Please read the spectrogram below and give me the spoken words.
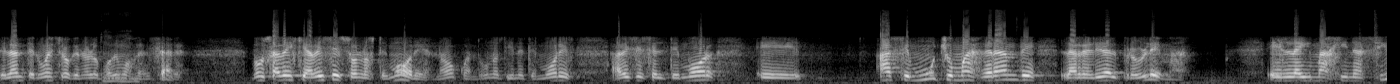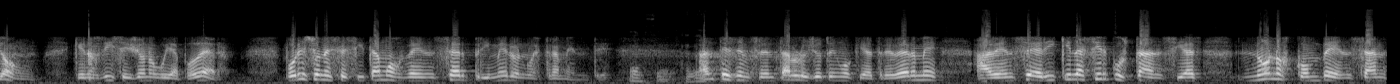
delante nuestro que no lo podemos vencer. Vos sabés que a veces son los temores, ¿no? Cuando uno tiene temores, a veces el temor eh, hace mucho más grande la realidad del problema. Es la imaginación que nos dice yo no voy a poder. Por eso necesitamos vencer primero en nuestra mente. Antes de enfrentarlo yo tengo que atreverme a vencer y que las circunstancias no nos convenzan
